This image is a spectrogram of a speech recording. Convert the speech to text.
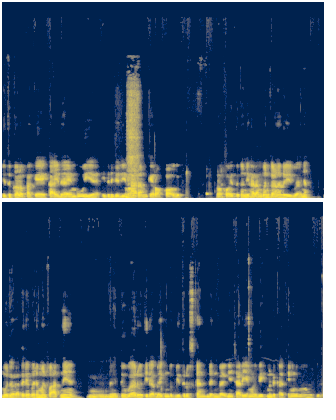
Itu kalau pakai kaidah MUI ya, itu dijadiin haram kayak rokok gitu. Rokok itu kan diharamkan karena lebih banyak mudaratnya daripada manfaatnya. hmm. Nah itu baru tidak baik untuk diteruskan dan baiknya cari yang lebih mendekati yang lu mau gitu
